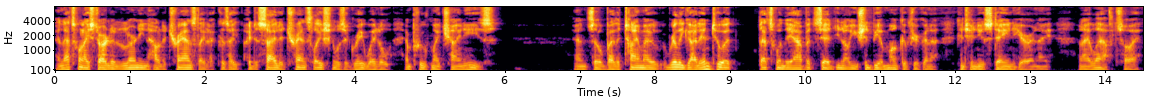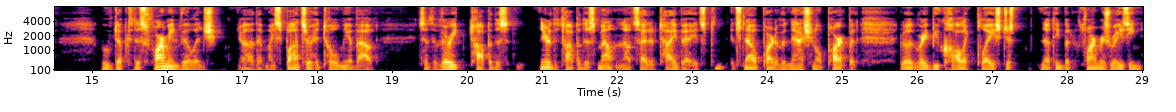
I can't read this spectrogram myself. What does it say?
And that's when I started learning how to translate it because I, I decided translation was a great way to improve my Chinese. And so by the time I really got into it, that's when the abbot said, you know, you should be a monk if you're going to continue staying here. And I, and I left. So I moved up to this farming village uh, that my sponsor had told me about. It's at the very top of this near the top of this mountain outside of Taipei. It's it's now part of a national park, but a very bucolic place. Just nothing but farmers raising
